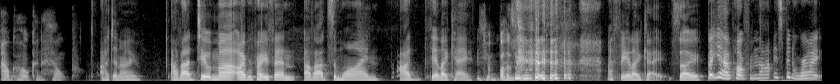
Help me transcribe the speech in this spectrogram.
alcohol can help. I don't know. I've had two of my ibuprofen, I've had some wine. I feel okay. You're buzzing. I feel okay. So, but yeah, apart from that, it's been alright.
